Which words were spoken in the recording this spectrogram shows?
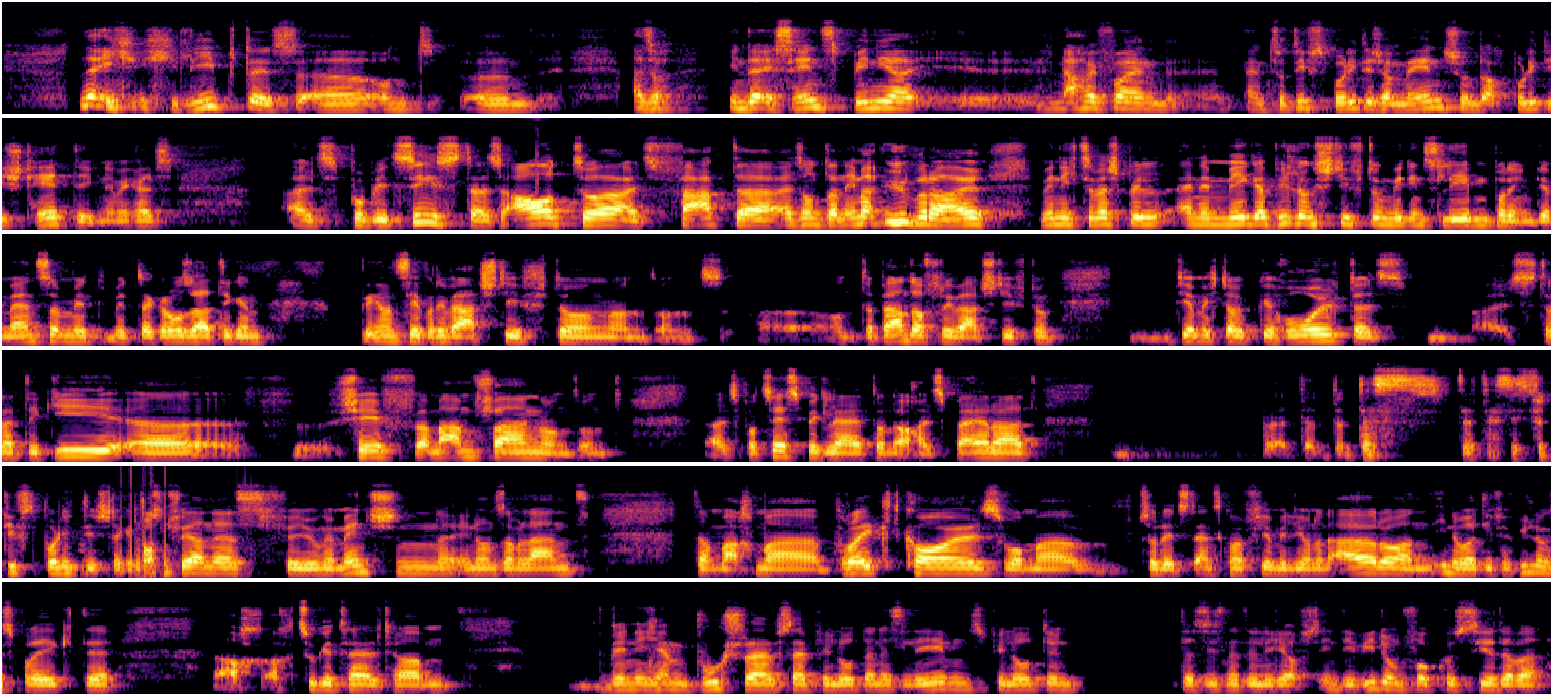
Na, ich, ich liebe das. Äh, und ähm, also in der Essenz bin ich ja äh, nach wie vor ein, ein zutiefst politischer Mensch und auch politisch tätig, nämlich als, als Publizist, als Autor, als Vater, als Unternehmer, überall, wenn ich zum Beispiel eine Mega-Bildungsstiftung mit ins Leben bringe, gemeinsam mit, mit der großartigen B&C Privatstiftung und, und, äh, und der Berndorf Privatstiftung, die haben mich da geholt als, als Strategiechef äh, am Anfang und, und als Prozessbegleiter und auch als Beirat das, das ist zutiefst politisch. Da gibt es Fairness für junge Menschen in unserem Land. Da machen wir Projektcalls, wo wir zuletzt 1,4 Millionen Euro an innovative Bildungsprojekte auch, auch zugeteilt haben. Wenn ich ein Buch schreibe, sei Pilot deines Lebens, Pilotin, das ist natürlich aufs Individuum fokussiert, aber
